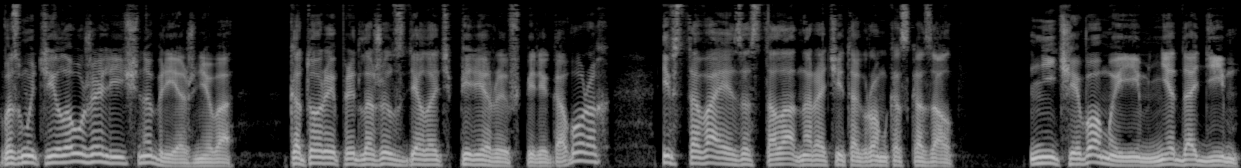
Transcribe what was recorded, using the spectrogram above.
возмутила уже лично Брежнева, который предложил сделать перерыв в переговорах и, вставая из-за стола, нарочито громко сказал «Ничего мы им не дадим».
